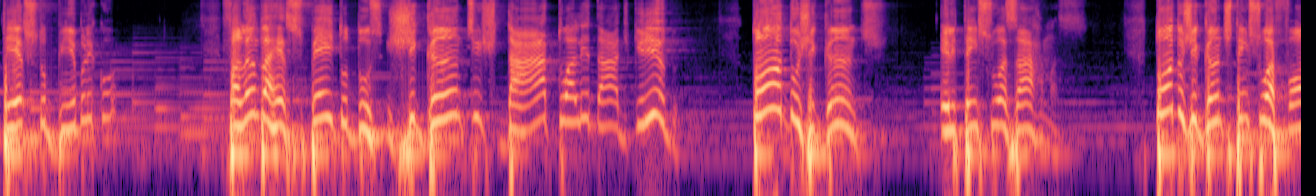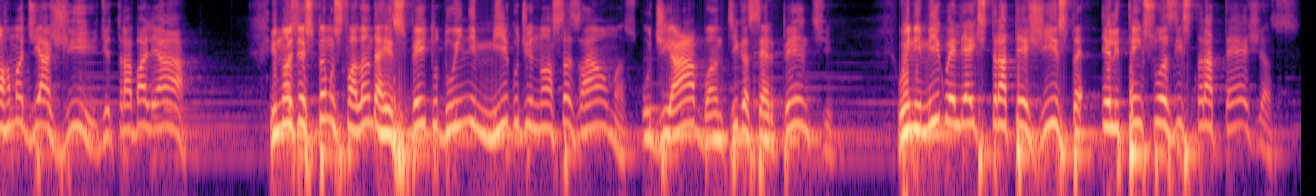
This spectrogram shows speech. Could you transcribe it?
texto bíblico falando a respeito dos gigantes da atualidade. Querido, todo gigante ele tem suas armas. Todo gigante tem sua forma de agir, de trabalhar. E nós estamos falando a respeito do inimigo de nossas almas, o diabo, a antiga serpente, o inimigo ele é estrategista, ele tem suas estratégias.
